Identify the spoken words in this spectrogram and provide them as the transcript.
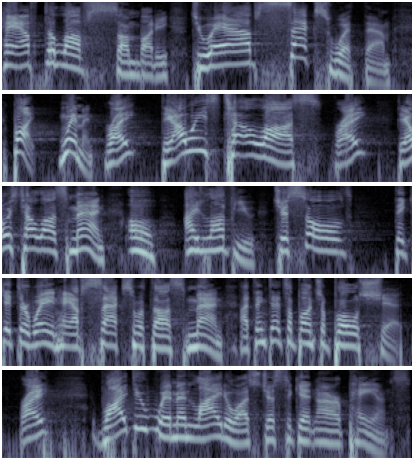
have to love somebody to have sex with them. But women, right? They always tell us, right? They always tell us men, oh, I love you, just so they get their way and have sex with us men. I think that's a bunch of bullshit, right? Why do women lie to us just to get in our pants?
